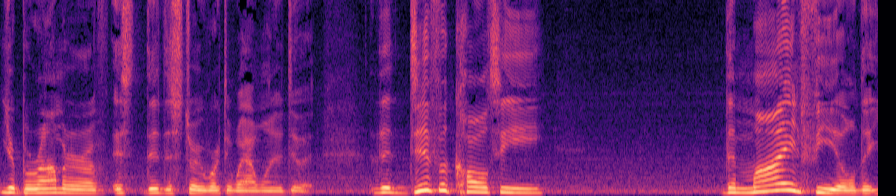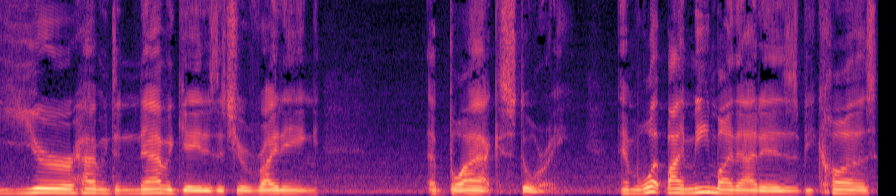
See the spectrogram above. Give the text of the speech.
your barometer of is, did the story work the way I want to do it. The difficulty the minefield that you're having to navigate is that you're writing a black story. And what I mean by that is because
